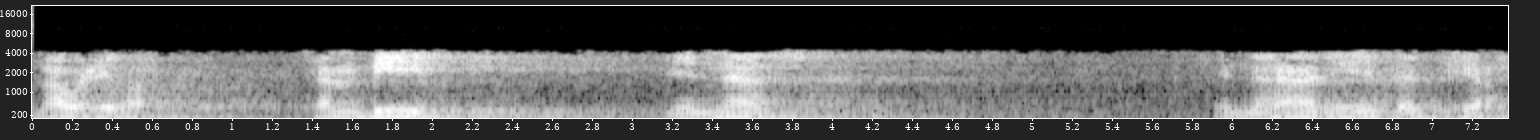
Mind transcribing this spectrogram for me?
موعظة تنبيه للناس. إن هذه تذكرة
